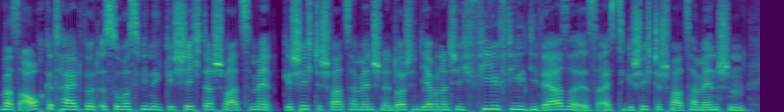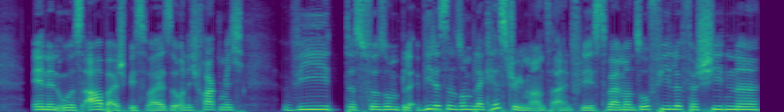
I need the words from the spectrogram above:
was auch geteilt wird, ist sowas wie eine Geschichte, schwarze Men Geschichte schwarzer Menschen in Deutschland, die aber natürlich viel, viel diverser ist als die Geschichte schwarzer Menschen in den USA beispielsweise. Und ich frage mich, wie das für so ein Bla wie das in so ein Black History Month einfließt, weil man so viele verschiedene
